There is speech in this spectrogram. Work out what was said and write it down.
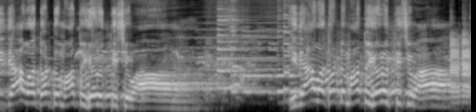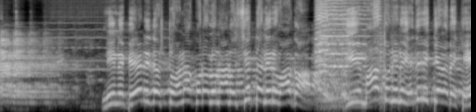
ಇದ್ಯಾವ ದೊಡ್ಡ ಮಾತು ಹೇಳುತ್ತಿ ಶಿವ? ಇದ್ಯಾವ ದೊಡ್ಡ ಮಾತು ಹೇಳುತ್ತಿ ಶಿವ? ನೀನು ಬೇಡಿದಷ್ಟು ಹಣ ಕೊಡಲು ನಾನು ಸಿದ್ಧನಿರುವಾಗ ಈ ಮಾತು ನೀನು ಎದುರಿ ಕೇಳಬೇಕೆ?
